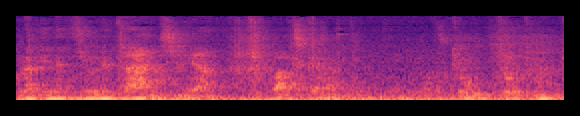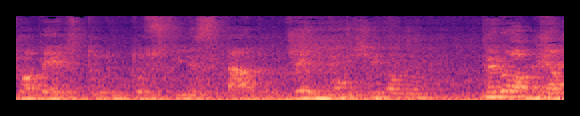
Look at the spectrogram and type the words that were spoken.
una dimensione tragica, tutto, tutto aperto, tutto sfilestato, genere però abbiamo,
